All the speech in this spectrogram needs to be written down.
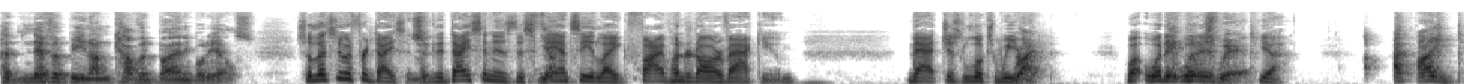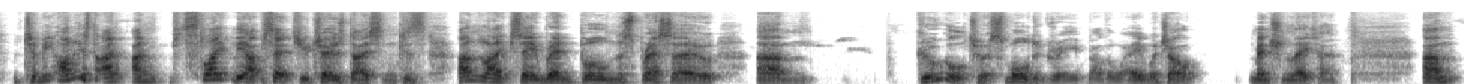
had never been uncovered by anybody else. So let's do it for Dyson. So, like the Dyson is this fancy, yeah. like five hundred dollar vacuum that just looks weird. Right. What? What? It, what looks weird. Yeah. I, I, to be honest, I'm I'm slightly upset you chose Dyson because unlike say Red Bull, Nespresso, um, Google to a small degree, by the way, which I'll mention later, um,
